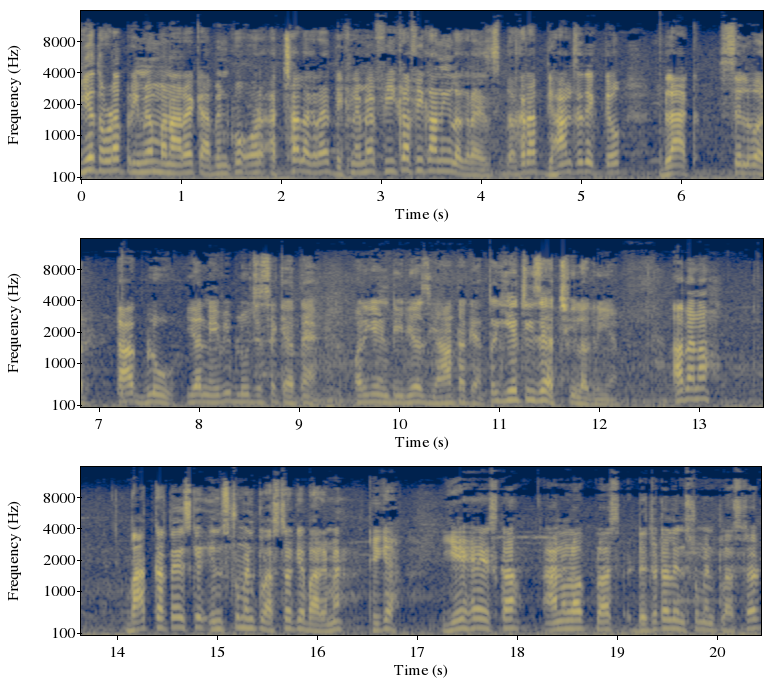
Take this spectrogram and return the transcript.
ये थोड़ा प्रीमियम बना रहा है कैबिन को और अच्छा लग रहा है दिखने में फीका फीका नहीं लग रहा है। अगर आप ध्यान से देखते हो ब्लैक सिल्वर डार्क ब्लू या नेवी ब्लू जिसे कहते हैं, और ये इंटीरियर्स यहाँ तक हैं। तो ये चीज़ें अच्छी लग रही हैं। अब है ना, बात करते हैं इसके इंस्ट्रूमेंट क्लस्टर के बारे में, ठीक है? ये है इसका analogue plus digital instrument cluster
